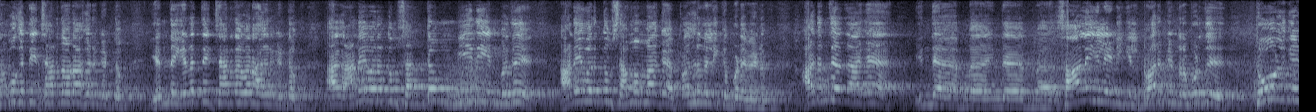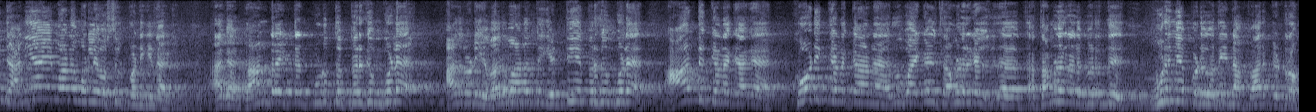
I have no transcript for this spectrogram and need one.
சமூகத்தை சார்ந்தவராக இருக்கட்டும் எந்த இனத்தை சார்ந்தவராக இருக்கட்டும் ஆக அனைவருக்கும் சட்டம் நீதி என்பது அனைவருக்கும் சமமாக பகிர்ந்தளிக்கப்பட வேண்டும். அடுத்ததாக இந்த இந்த சாலைகளை நீங்கள் பார்க்கின்ற பொழுது டோல்கேட் அநியாயமான முறையில் வசூல் பண்ணுகிறார்கள் ஆக கான்ட்ராக்டர் கொடுத்த பிறகும் கூட அதனுடைய வருமானத்தை எட்டிய பிறகும் கூட ஆண்டு கணக்காக கோடிக்கணக்கான ரூபாய்கள் தமிழர்கள் த- தமிழர்களிடமிருந்து உறிஞ்சப்படுவதை நாம் பார்க்கின்றோம்.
